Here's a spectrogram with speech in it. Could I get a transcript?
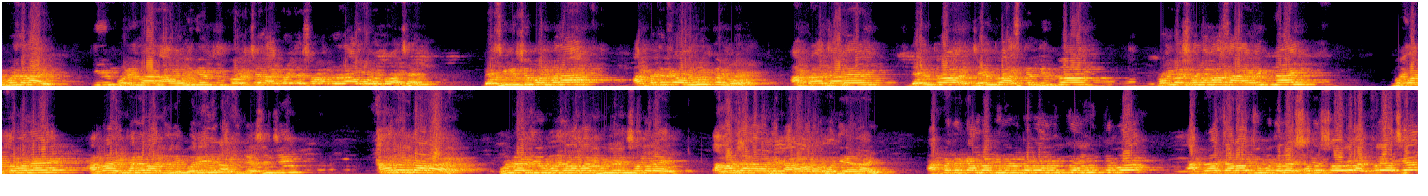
উপজেলায় কি পরিমাণ আওয়ামী লীগের কি করেছে না করেছে সব আপনারা অবগত আছেন। বেশি কিছু বলব না, আপনাদেরকে অনুরোধ করব আপনারা জানেন যেহেতু যেহেতু আজকে দীর্ঘ পনেরো ষোলো মাস লীগ নাই বর্তমানে আমরা এখানে রাজনীতি করি রাজনীতি এসেছি আমাদের দ্বারা ফুলগাজী উপজেলা বা ফুলগাজী সদরে আমার জানা মতে কারও কারও ক্ষতি হয় নাই আপনাদেরকে আমরা বিনোদন অনুরোধ অনুরোধ করব আপনারা যারা যুব দলের সদস্য হবেন আগ্রহী আছেন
